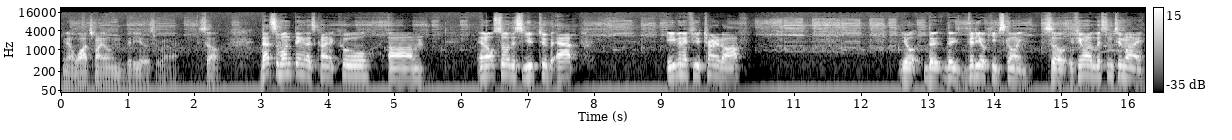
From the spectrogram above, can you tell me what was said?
you know watch my own videos or whatever so that's the one thing that's kind of cool. Um, and also this YouTube app even if you turn it off you'll the the video keeps going. So if you want to listen to my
